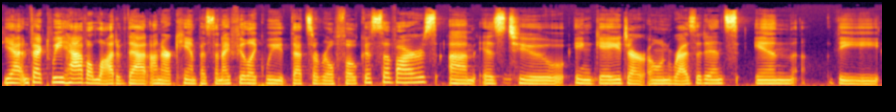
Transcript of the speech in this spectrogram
Yeah, in fact, we have a lot of that on our campus, and I feel like we that's a real focus of ours um, is to engage our own residents in the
